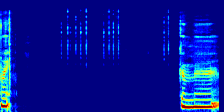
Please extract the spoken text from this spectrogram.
Ouais. Comme... Euh...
